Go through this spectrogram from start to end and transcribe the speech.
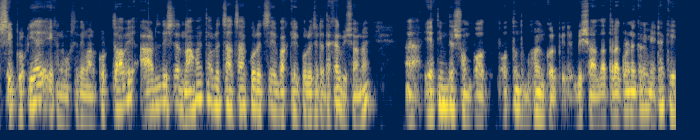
সেই প্রক্রিয়ায় এখানে মসজিদ নির্মাণ করতে হবে। আর যদি সেটা না হয় তাহলে চাচা করেছে বা কে করেছে এটা দেখার বিষয় নয়। আহ, ইয়েতিমদের সম্পদ অত্যন্ত ভয়ঙ্কর বিষয় আল্লাহ কোরআন কারিমে এটাকে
